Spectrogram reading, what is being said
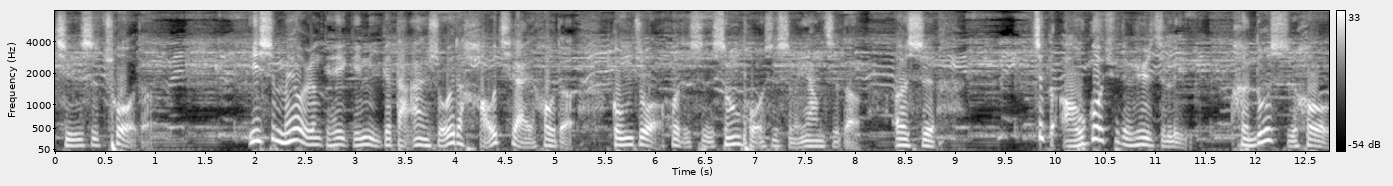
其实是错的。一是没有人可以给你一个答案，所谓的好起来后的工作或者是生活是什么样子的；二是这个熬过去的日子里，很多时候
